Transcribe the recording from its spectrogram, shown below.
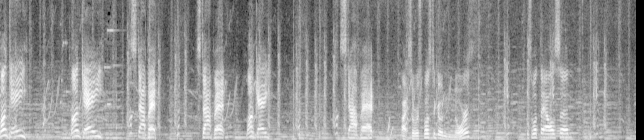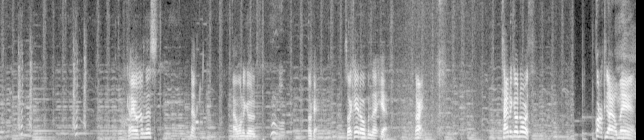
Monkey! Monkey! Stop it! Stop it! Monkey! Stop it! Alright, so we're supposed to go north? Is what the owl said? Can I open this? No. I want to go... Okay. So I can't open that yet. Alright. Time to go north. Crocodile Man!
